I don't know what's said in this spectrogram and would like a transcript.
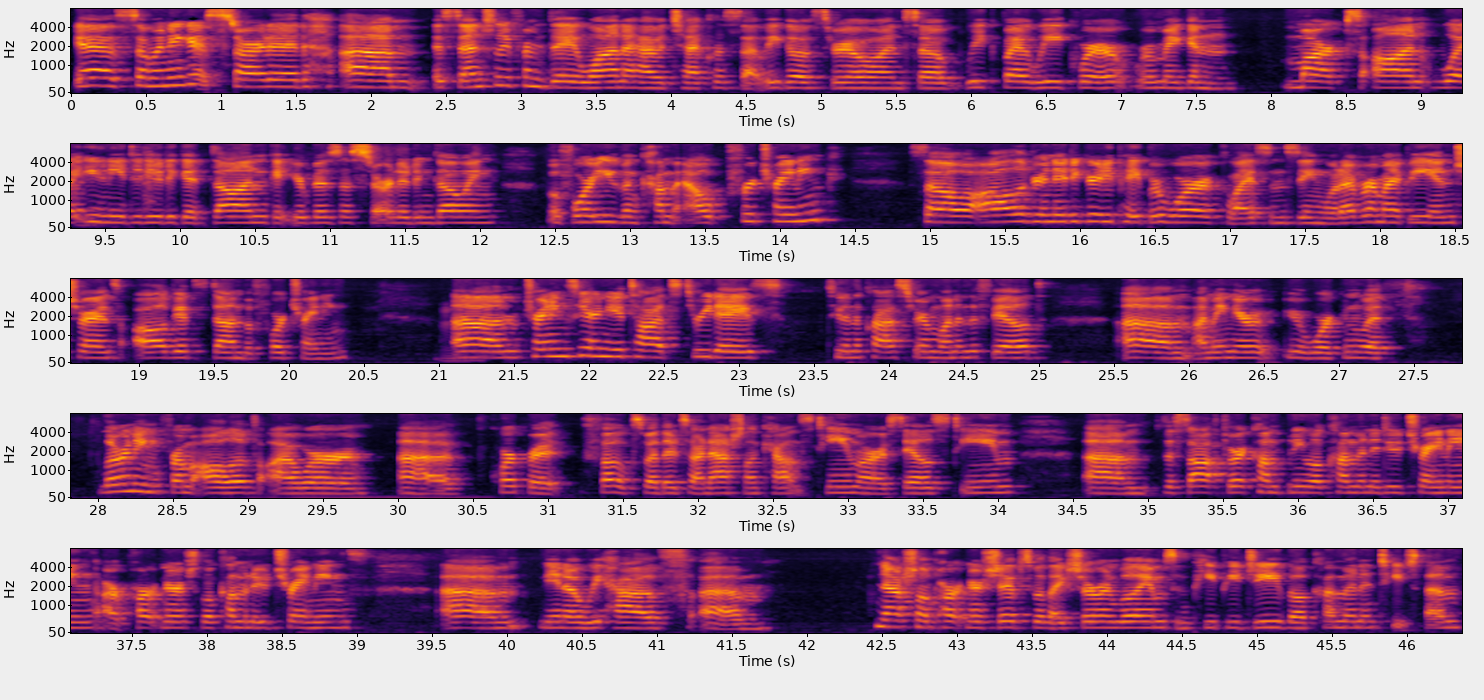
Yeah, so when you get started, um, essentially from day one, I have a checklist that we go through. And so week by week, we're, we're making marks on what you need to do to get done, get your business started and going before you even come out for training. So all of your nitty gritty paperwork, licensing, whatever it might be, insurance, all gets done before training. Mm-hmm. Um, trainings here in Utah, it's three days, two in the classroom, one in the field. Um, I mean, you're you're working with learning from all of our uh, corporate folks, whether it's our national accounts team or our sales team. Um, the software company will come in to do training. Our partners will come and do trainings. Um, you know, we have um, national partnerships with like Sherwin Williams and PPG. They'll come in and teach them.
